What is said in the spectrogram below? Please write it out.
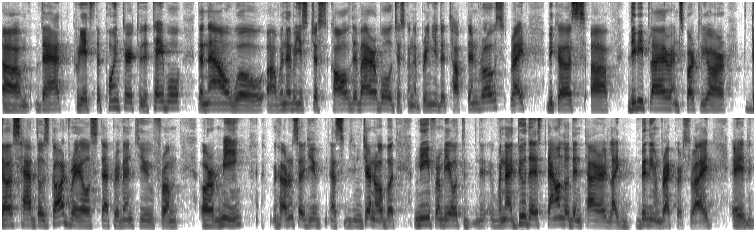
Um, that creates the pointer to the table that now will, uh, whenever you just call the variable, it's just going to bring you the top 10 rows, right? Because uh, dbplyr and sparklyr does have those guardrails that prevent you from or me, I don't say you as in general, but me from being able to, when I do this, download the entire like billion records, right? It,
